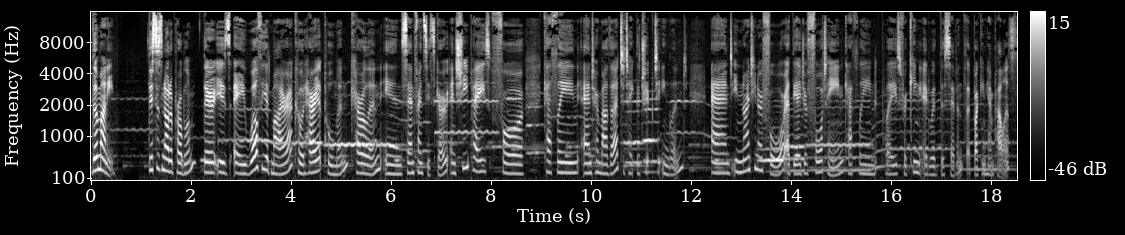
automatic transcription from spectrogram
The money. This is not a problem. There is a wealthy admirer called Harriet Pullman, Carolan, in San Francisco, and she pays for Kathleen and her mother to take the trip to England. And in 1904, at the age of 14, Kathleen plays for King Edward VII at Buckingham Palace.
